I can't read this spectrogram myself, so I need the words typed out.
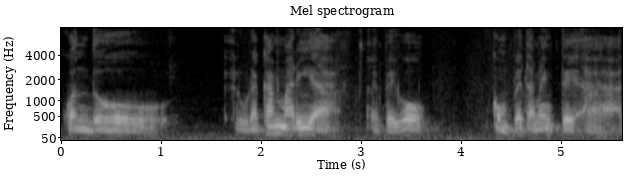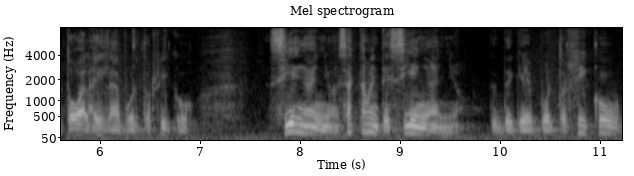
cuando el huracán María le pegó completamente a toda la isla de Puerto Rico, 100 años, exactamente 100 años, desde que Puerto Rico,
